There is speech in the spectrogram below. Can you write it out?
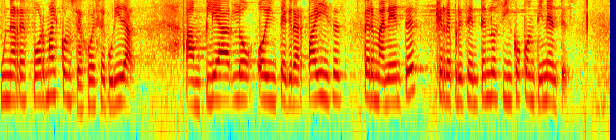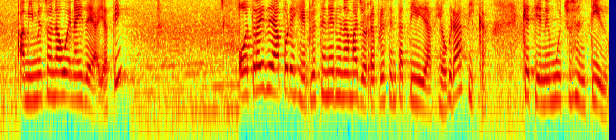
una reforma al Consejo de Seguridad, ampliarlo o integrar países permanentes que representen los cinco continentes. A mí me suena buena idea, ¿y a ti? Otra idea, por ejemplo, es tener una mayor representatividad geográfica, que tiene mucho sentido,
